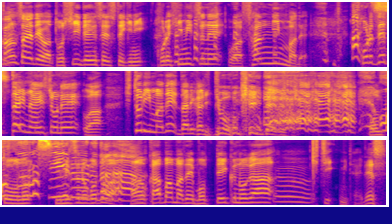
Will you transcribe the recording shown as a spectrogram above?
関西では都市伝説的に、これ秘密ねは3人まで。これ絶対内緒ねは1人まで誰かに言っても OK みたいです。本当の秘密のことルールだなは、カバまで持っていくのがうん基地みたいです。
